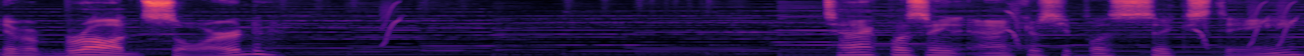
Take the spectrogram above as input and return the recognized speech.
You have a broadsword. Attack plus 8, accuracy plus 60.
